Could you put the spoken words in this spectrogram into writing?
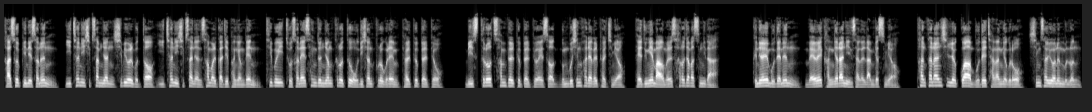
가수 빈에서는 2023년 12월부터 2024년 3월까지 방영된 TV 조선의 생존형 트로트 오디션 프로그램 별표 별표 미스트롯 3별표 별표에서 눈부신 활약을 펼치며 대중의 마음을 사로잡았습니다. 그녀의 무대는 매회 강렬한 인상을 남겼으며 탄탄한 실력과 무대 장악력으로 심사위원은 물론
